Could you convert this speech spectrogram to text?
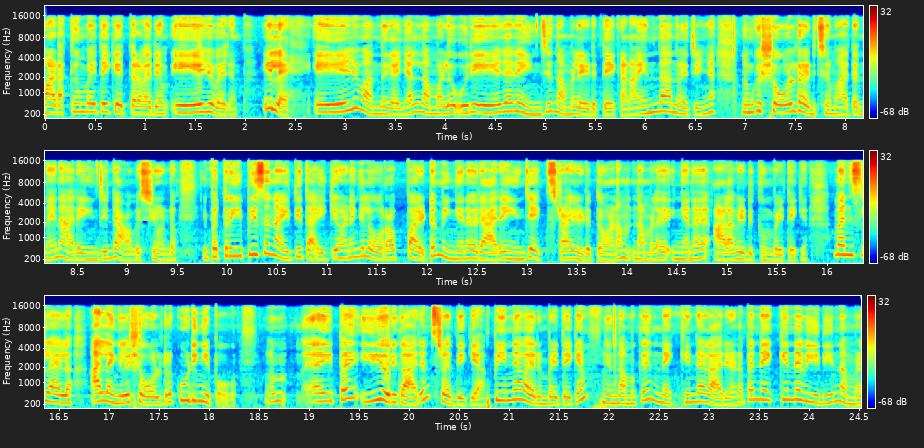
മടക്കുമ്പോഴത്തേക്ക് എത്ര വരും? ഏഴ് വരും. ഇല്ലേ? ഏഴ് വന്നു കഴിഞ്ഞാൽ നമ്മൾ ഒരു ഏഴര ഇഞ്ച് നമ്മൾ എടുത്തേക്കണം. എന്താണെന്ന് വെച്ച് കഴിഞ്ഞാൽ നമുക്ക് ഷോൾഡർ അടിച്ച് മാറ്റുന്നതിന് അര ഇഞ്ചിന്റെ ആവശ്യമുണ്ട്. ഇപ്പോൾ ത്രീ പീസ് നൈറ്റി തയ്ക്കുകയാണെങ്കിൽ ഉറപ്പായിട്ടും ഇങ്ങനെ ഒരു അര ഇഞ്ച് എക്സ്ട്രാ എടുത്തോണം നമ്മൾ ഇങ്ങനെ അളവെടുക്കുമ്പോഴത്തേക്ക്. മനസ്സിലായല്ലോ? അല്ലെങ്കിൽ ഷോൾഡർ കുടുങ്ങിപ്പോകും. ഇപ്പം ഈ ഒരു കാര്യം പിന്നെ വരുമ്പോഴത്തേക്കും നമുക്ക് നെക്കിന്റെ കാര്യമാണ്. അപ്പം നെക്കിന്റെ വീതിയും നമ്മൾ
